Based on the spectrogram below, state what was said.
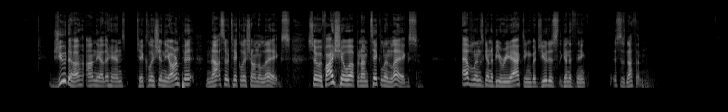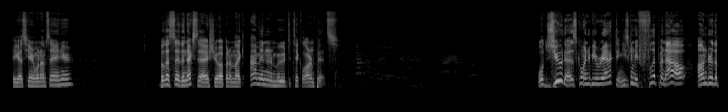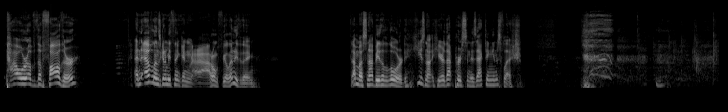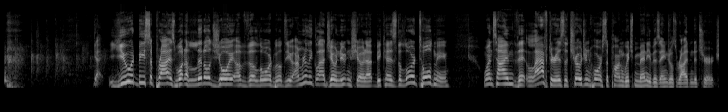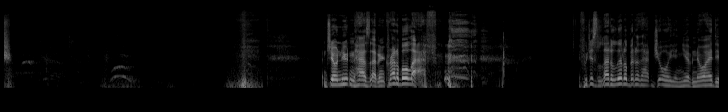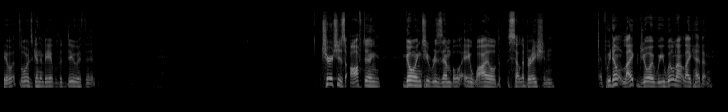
Judah, on the other hand, ticklish in the armpit, not so ticklish on the legs. So if I show up and I'm tickling legs, Evelyn's going to be reacting, but Judah's going to think, this is nothing. Are you guys hearing what I'm saying here? But let's say the next day I show up and I'm like, I'm in a mood to tickle armpits. Well, Judah is going to be reacting. He's going to be flipping out under the power of the Father and Evelyn's going to be thinking, I don't feel anything. That must not be the Lord. He's not here. That person is acting in his flesh. you would be surprised what a little joy of the Lord will do. I'm really glad Joe Newton showed up because the Lord told me one time that laughter is the Trojan horse upon which many of his angels ride into church. And Joe Newton has that incredible laugh. if we just let a little bit of that joy in, you have no idea what the Lord's going to be able to do with it. Church is often going to resemble a wild celebration. If we don't like joy, we will not like heaven.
